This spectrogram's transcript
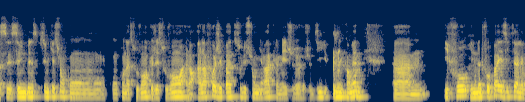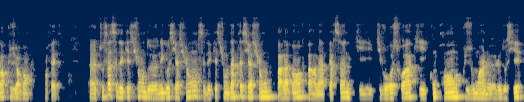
c'est une, question qu'on qu a souvent, que j'ai souvent. Alors, à la fois, j'ai pas de solution miracle, mais je, dis quand même, euh, il, ne faut pas hésiter à aller voir plusieurs banques, en fait. Euh, tout ça, c'est des questions de négociation, c'est des questions d'appréciation par la banque, par la personne qui, vous reçoit, qui comprend plus ou moins le dossier.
